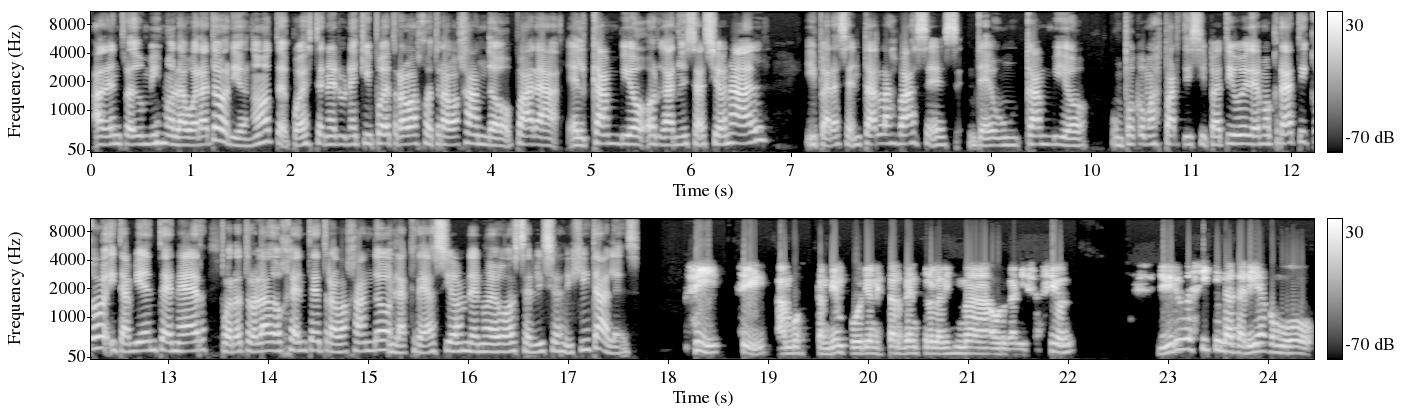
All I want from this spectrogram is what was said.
adentro de un mismo laboratorio, ¿no? Te puedes tener un equipo de trabajo trabajando para el cambio organizacional y para sentar las bases de un cambio un poco más participativo y democrático y también tener, por otro lado, gente trabajando en la creación de nuevos servicios digitales. Sí, sí, ambos también podrían estar dentro de la misma organización. Yo creo que sí que la tarea, como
